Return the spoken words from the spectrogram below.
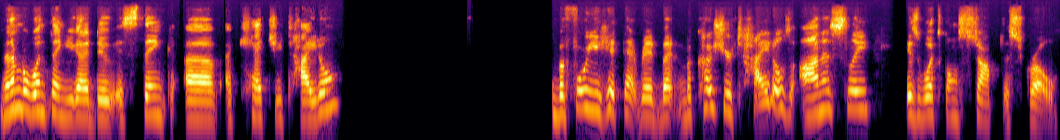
the number one thing you got to do is think of a catchy title before you hit that red button because your titles honestly is what's going to stop the scroll.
